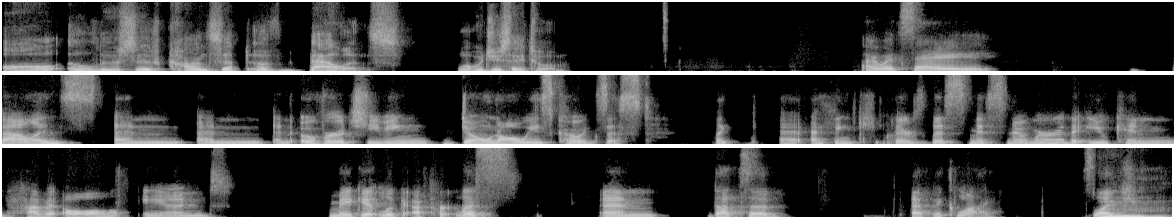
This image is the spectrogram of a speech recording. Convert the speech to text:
all elusive concept of balance. What would you say to them? I would say balance and and and overachieving don't always coexist. Like I think there's this misnomer that you can have it all and make it look effortless and that's a epic lie. It's like mm.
